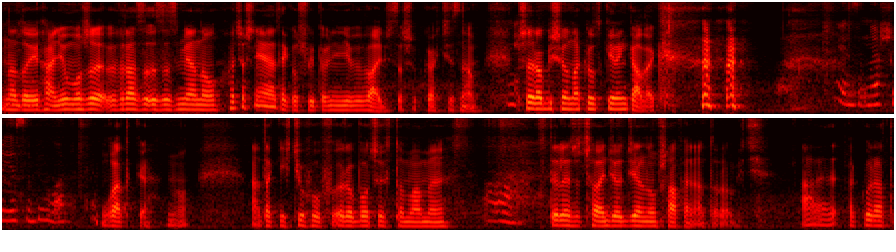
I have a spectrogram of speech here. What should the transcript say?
Na dojechaniu, może wraz ze zmianą, chociaż nie, tej koszuli pewnie nie wywalisz za szybko, jak cię znam. Przerobisz ją na krótki rękawek. Nie, na szyję sobie łatkę. Łatkę, no. A takich ciuchów roboczych to mamy tyle, że trzeba będzie oddzielną szafę na to robić. Ale akurat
